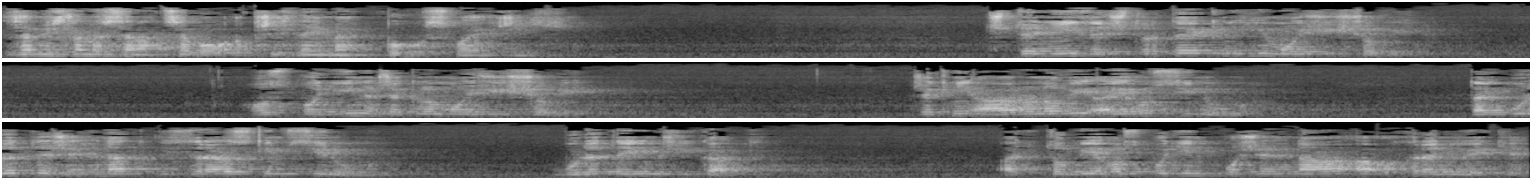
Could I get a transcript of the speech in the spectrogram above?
Zamysleme se nad sebou a přiznejme Bohu svoje hříchy. Čtení ze čtvrté knihy Mojžíšovi. Hospodin řekl Mojžíšovi, řekni Áronovi a jeho synům, tak budete žehnat izraelským synům. Budete jim říkat, ať tobě hospodin požehná a ochraňuje tě.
